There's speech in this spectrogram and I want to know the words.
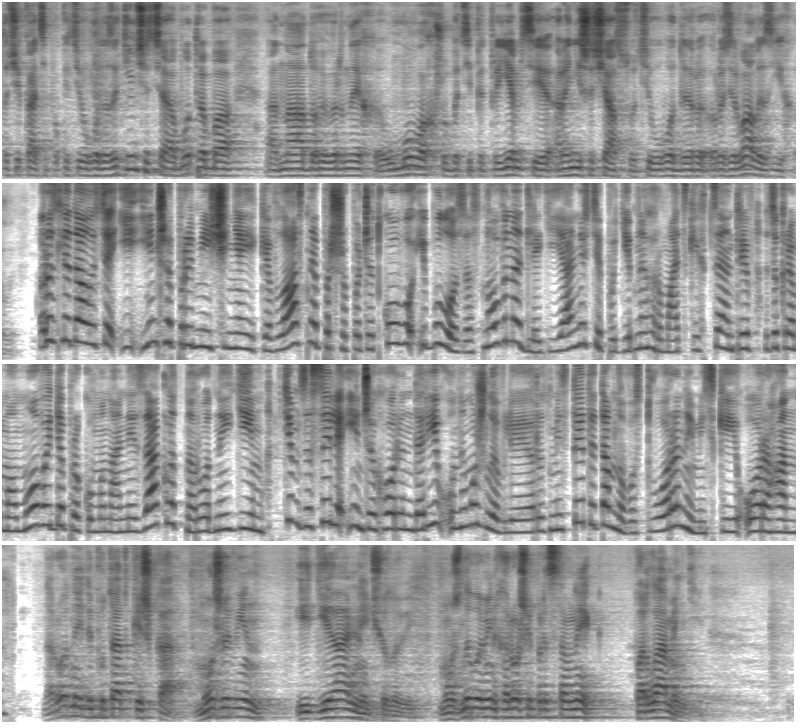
дочекатися, поки ці угоди закінчаться, або треба е, на договірних умовах, щоб ці підприємці раніше часу ці угоди розірвали, з'їхали. Розглядалося і інше приміщення, яке, власне, першопочатково і було засноване для діяльності подібних громадських центрів. Зокрема, мова йде про комунальний заклад «Народний дім». Втім, засилля інших орендарів унеможливлює розмістити там новостворений міський орган. Народний депутат Кишкар, може він ідеальний чоловік, можливо, він хороший представник в парламенті.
